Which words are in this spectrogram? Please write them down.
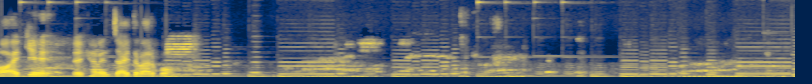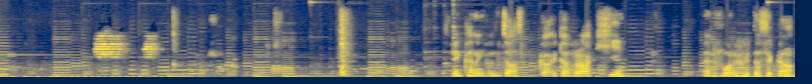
হয় কি এখানে যাইতে পারব? এখানে জাস্ট গাড়িটা রাখি। এরপরে হইতাছে কাম।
